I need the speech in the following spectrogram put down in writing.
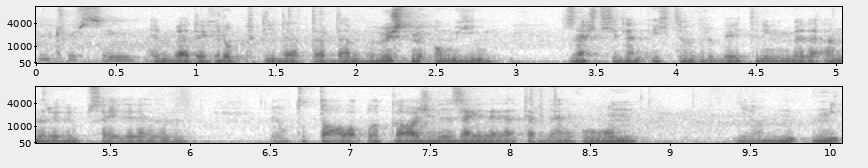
Interesting. En bij de groep die dat daar dan bewust mee omging, zag je dan echt een verbetering. Bij de andere groep zag je dan een ja, totale blokkage. En zag je dat er dan gewoon ja, niet,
